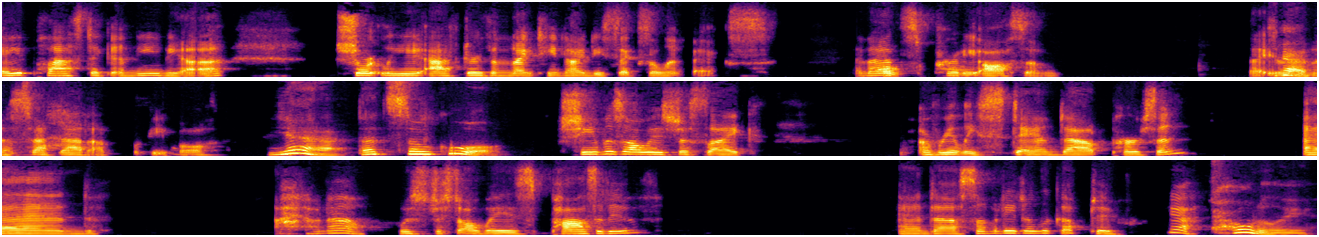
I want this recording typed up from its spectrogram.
aplastic anemia shortly after the 1996 Olympics. And that's pretty awesome that you're Yeah, going to set that up for people. yeah that's so cool She was always just like a really standout person. And I don't know, was just always positive and uh, somebody to look up to. Yeah. Totally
